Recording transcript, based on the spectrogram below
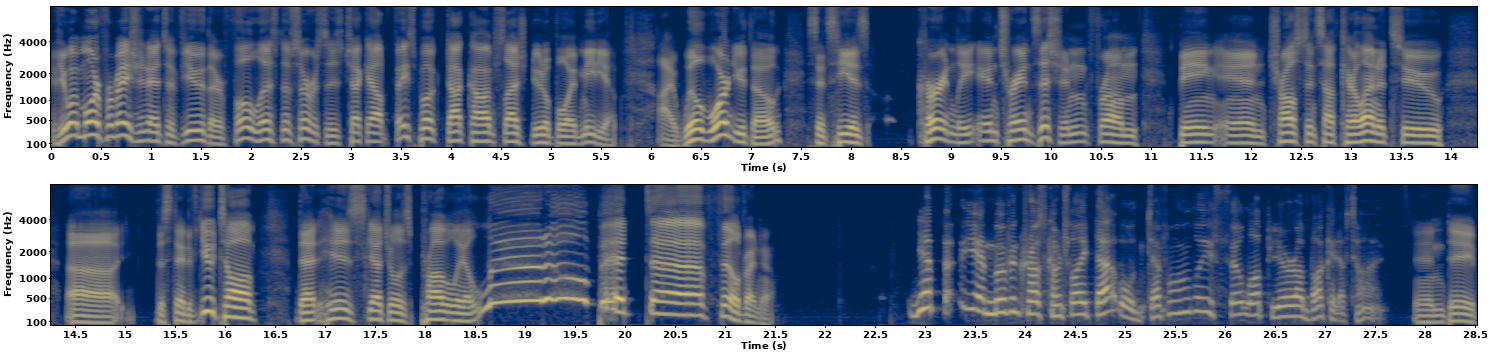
If you want more information and to view their full list of services, check out facebook.com slash noodleboymedia. I will warn you though, since he is currently in transition from being in Charleston, South Carolina to uh, the state of Utah, that his schedule is probably a little bit uh, filled right now. Yep. Yeah. Moving cross country like that will definitely fill up your uh, bucket of time. Indeed.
